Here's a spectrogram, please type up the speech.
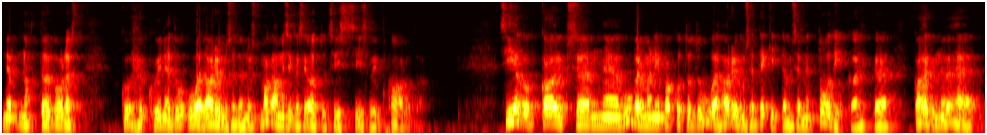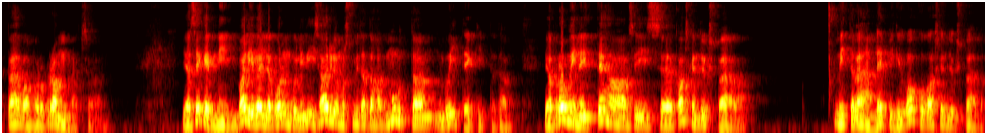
noh, tõepoolest, kui, kui need uued harjumused on just magamisega seotud, siis, siis võib kaaluda. siia ka üks ähm, Hubermani pakutud uue harjumuse tekitamise metoodika ehk äh, kahekümne ühe päeva programm, eks ole. ja see käib nii, vali välja kolm kuni viis harjumust, mida tahad muuta või tekitada ja proovi neid teha siis äh, kakskümmend üks päeva mitte vähem, leppige kokku kakskümmend üks päeva.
